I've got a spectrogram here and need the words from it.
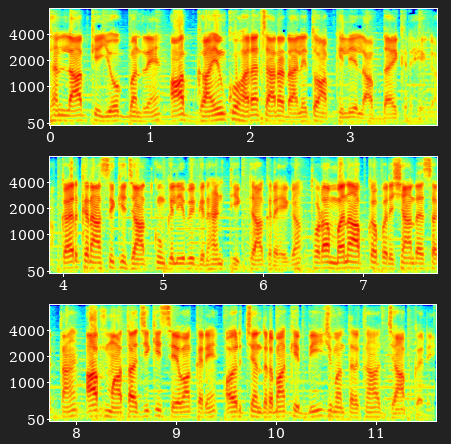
धन लाभ के योग बन रहे हैं। आप गायों को हरा चारा डाले तो आपके लिए लाभदायक रहेगा। कर्क राशि के जातकों के लिए भी ग्रहण ठीक ठाक रहेगा। थोड़ा मन आपका परेशान रह सकता है। आप माता जी की सेवा करें और चंद्रमा के बीज मंत्र का जाप करें।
